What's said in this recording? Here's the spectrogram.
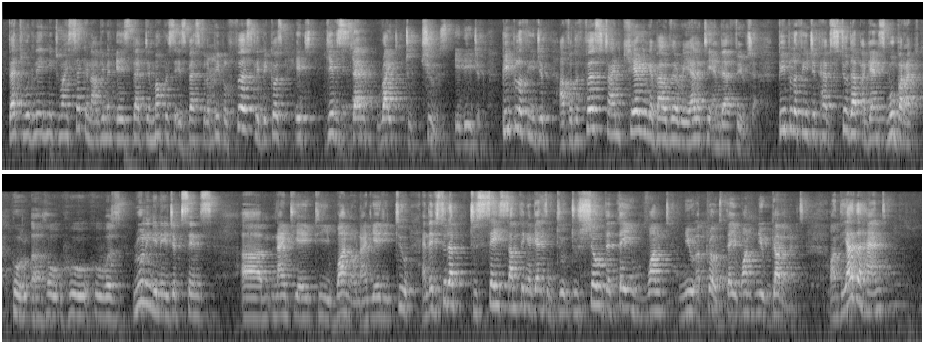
That would lead me to my second argument is that democracy is best for the people. Firstly, because it gives them right to choose in Egypt. People of Egypt are for the first time caring about their reality and their future. People of Egypt have stood up against Mubarak, who, uh, who, who, who was ruling in Egypt since um, 1981 or 1982, and they've stood up to say something against him, to, to show that they want new approach, they want new government. On the other hand,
